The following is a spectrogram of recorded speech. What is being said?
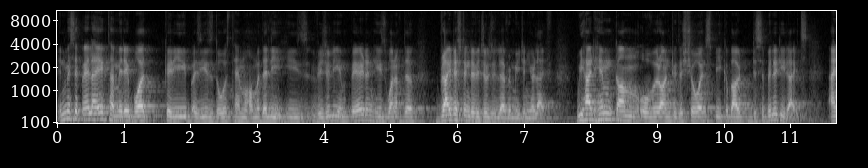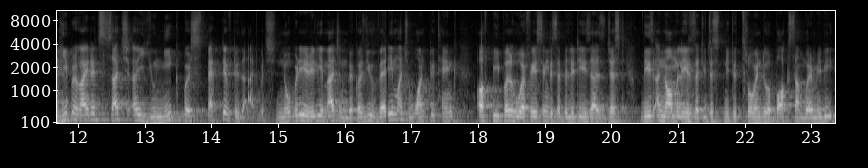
इनमें से पहला एक था, मेरे बहुत करीब अज़ीज़ दोस्त हैं Mohammad Ali. He is visually impaired and he is one of the brightest individuals you ever meet in your life we had him come over onto the show and speak about disability rights. And he provided such a unique perspective to that, which nobody really imagined, because you very much want to think of people who are facing disabilities as just these anomalies that you just need to throw into a box somewhere, maybe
